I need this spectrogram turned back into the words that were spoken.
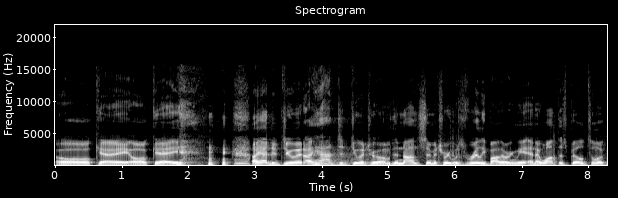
Okay, okay. I had to do it. I had to do it to him. The non-symmetry was really bothering me, and I want this build to look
